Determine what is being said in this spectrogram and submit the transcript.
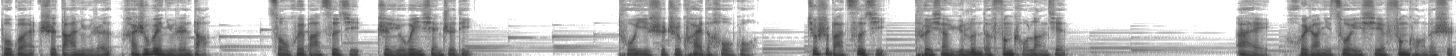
不管是打女人还是为女人打，总会把自己置于危险之地。图一时之快的后果，就是把自己推向舆论的风口浪尖。爱会让你做一些疯狂的事，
